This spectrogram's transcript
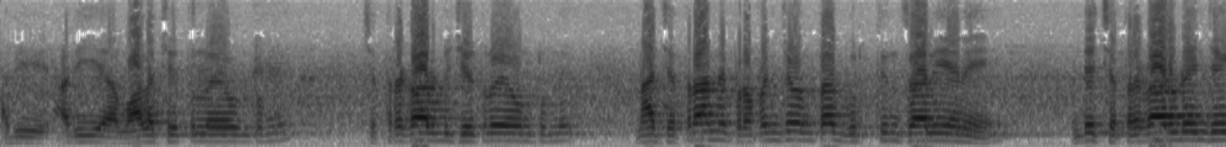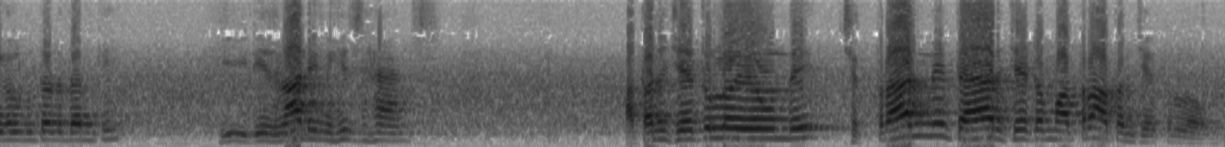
అది అది వాళ్ళ చేతుల్లో ఉంటుంది చిత్రకారుడి చేతిలో ఉంటుంది. నా చిత్రాన్ని ప్రపంచం అంతా గుర్తించాలి అని అంటే చిత్రకారుడు ఏం చేయగలుగుతాడు దానికి? It is not in his hands అతని చేతుల్లో ఏముంది? చిత్రాన్ని తయారు చేయటం మాత్రం అతని చేతుల్లో ఉంది.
